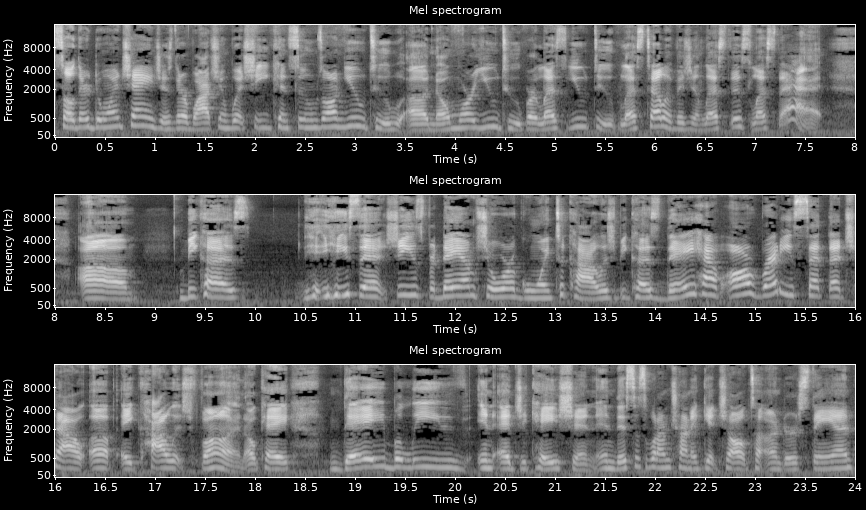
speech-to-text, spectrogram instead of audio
So they're doing changes. They're watching what she consumes on YouTube. Uh, no more YouTube or less YouTube, less television, less this, less that. Um, because he said she's for damn sure going to college because they have already set that child up a college fund okay? They believe in education and this is what i'm trying to get y'all to understand.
